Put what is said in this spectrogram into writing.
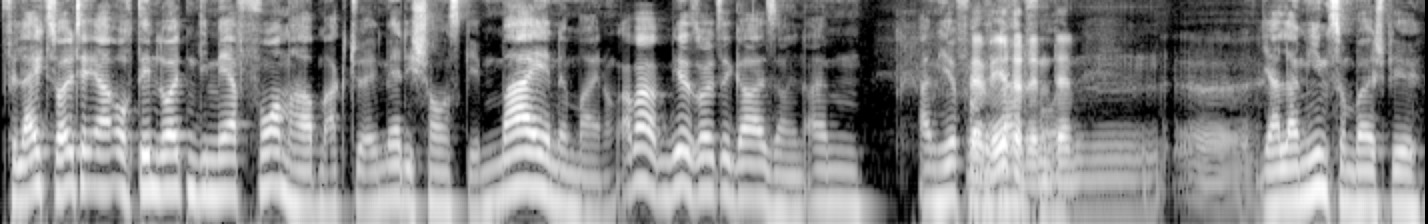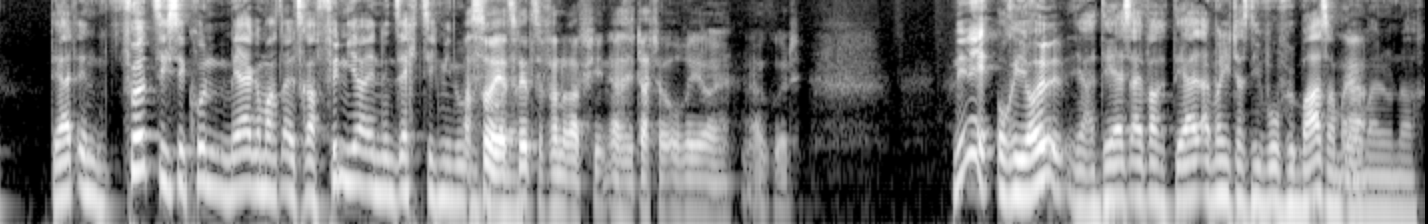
Vielleicht sollte er auch den Leuten, die mehr Form haben aktuell, mehr die Chance geben. Meine Meinung. Aber mir soll es egal sein. I'm, I'm here for Wer wäre denn denn? Äh ja, Lamin zum Beispiel. Der hat in 40 Sekunden mehr gemacht als Rafinha in den 60 Minuten. Achso, jetzt redest du von Rafinha. Also ich dachte Oriol. Ja, gut. Nee, nee, Oriol, ja, der ist einfach, der hat einfach nicht das Niveau für Barca, meiner ja. Meinung nach.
